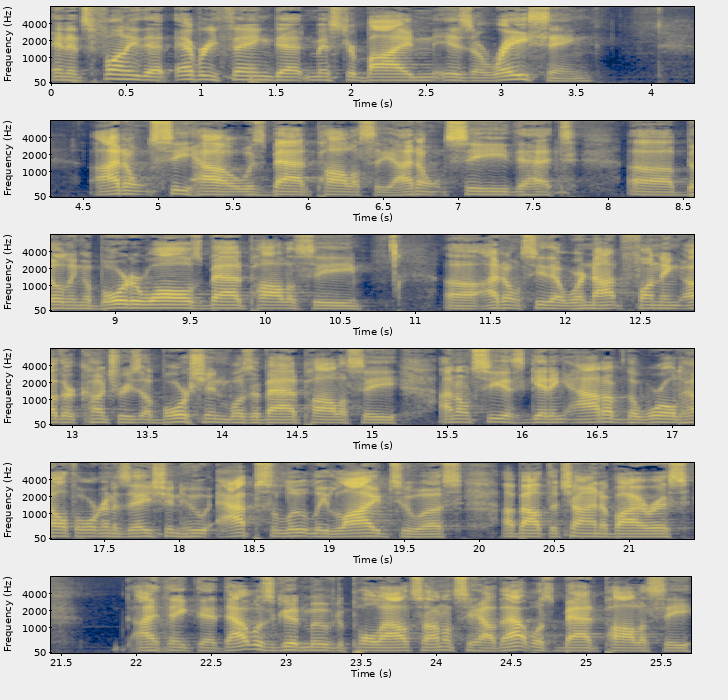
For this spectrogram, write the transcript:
And it's funny that everything that Mr. Biden is erasing, I don't see how it was bad policy. I don't see that uh, building a border wall is bad policy. Uh, I don't see that we're not funding other countries. Abortion was a bad policy. I don't see us getting out of the World Health Organization, who absolutely lied to us about the China virus. I think that that was a good move to pull out. So I don't see how that was bad policy.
